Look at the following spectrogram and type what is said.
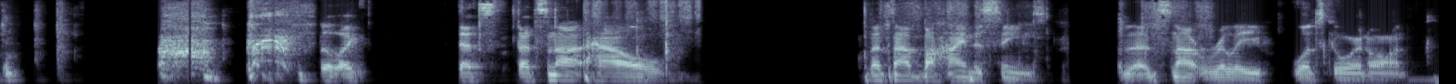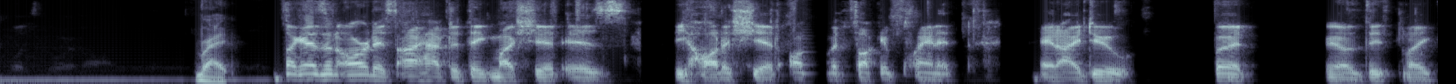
but like that's that's not how that's not behind the scenes. That's not really what's going on Right. like as an artist, I have to think my shit is the hottest shit on the fucking planet, and I do. But you know, the, like,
